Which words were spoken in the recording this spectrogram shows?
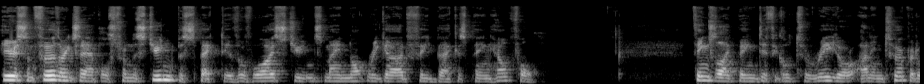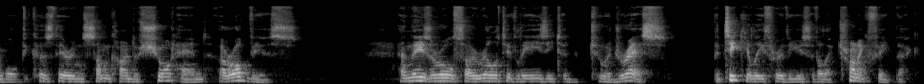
Here are some further examples from the student perspective of why students may not regard feedback as being helpful. Things like being difficult to read or uninterpretable because they're in some kind of shorthand are obvious. And these are also relatively easy to, to address, particularly through the use of electronic feedback.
